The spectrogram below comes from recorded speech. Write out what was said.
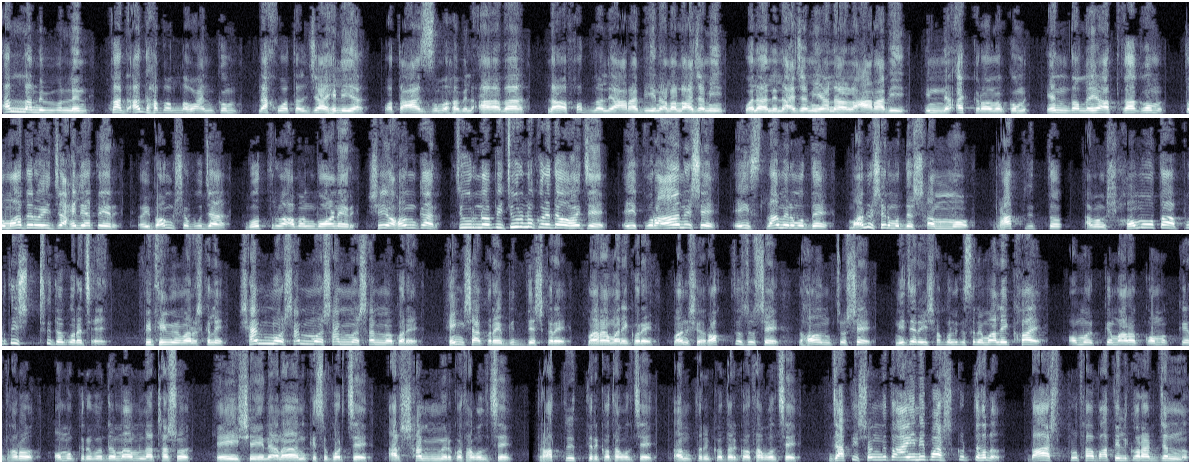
আল্লাহ নবী বললেন তোমাদের ওই জাহিলিয়াতের ওই বংশ পূজা গোত্র এবং বর্ণের সেই অহংকার চূর্ণ বিচূর্ণ করে দেওয়া হয়েছে। এই কোরআন এসে এই ইসলামের মধ্যে মানুষের মধ্যে সাম্য, ভ্রাতৃত্ব এবং সমতা প্রতিষ্ঠিত করেছে। পৃথিবীর মানুষ খালি সাম্য সাম্য সাম্য সাম্য করে। হিংসা করে, বিদ্বেষ করে, মারামারি করে, মানুষের রক্ত চষে, ধন চষে, নিজের এই সকল কিছুর মালিক হয়। অমুককে মারক অমুককে ধরো, অমুকের মধ্যে মামলা ঠাসো। এই সেই নানান কিছু করছে, আর সাম্যের কথা বলছে, ভ্রাতৃত্বের কথা বলছে, আন্তরিকতার কথা বলছে। জাতিসংঘ তো আইনে পাশ করতে হলো, দাস প্রথা বাতিল করার জন্য।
